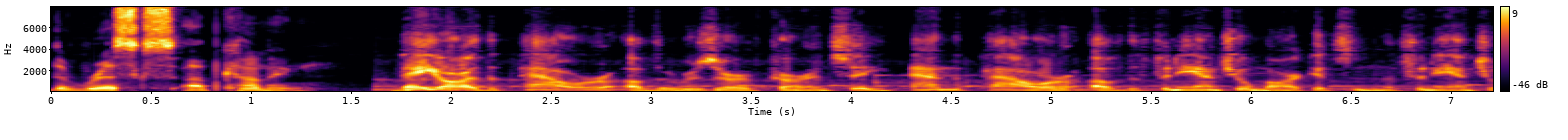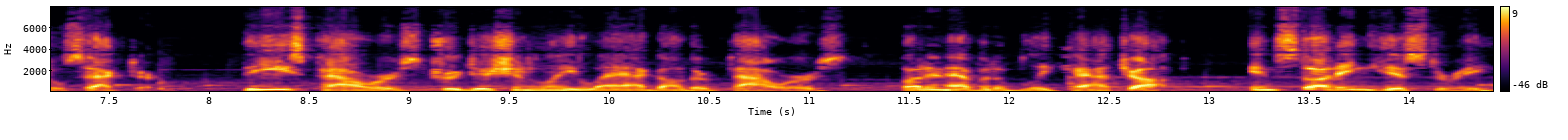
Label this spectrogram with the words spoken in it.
the risks upcoming. They are the power of the reserve currency and the power of the financial markets and the financial sector. These powers traditionally lag other powers, but inevitably catch up. In studying history,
